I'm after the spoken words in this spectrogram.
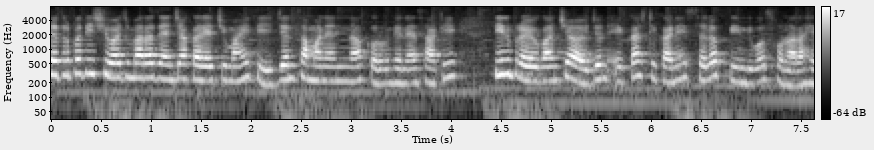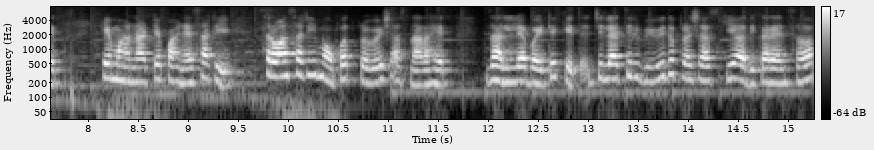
छत्रपती शिवाजी महाराज यांच्या कार्याची माहिती जनसामान्यांना करून देण्यासाठी तीन प्रयोगांचे आयोजन एकाच ठिकाणी सलग तीन दिवस होणार आहेत. हे महानाट्य पाहण्यासाठी सर्वांसाठी मोफत प्रवेश असणार आहेत. झालेल्या बैठकीत जिल्ह्यातील विविध प्रशासकीय अधिकाऱ्यांसह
